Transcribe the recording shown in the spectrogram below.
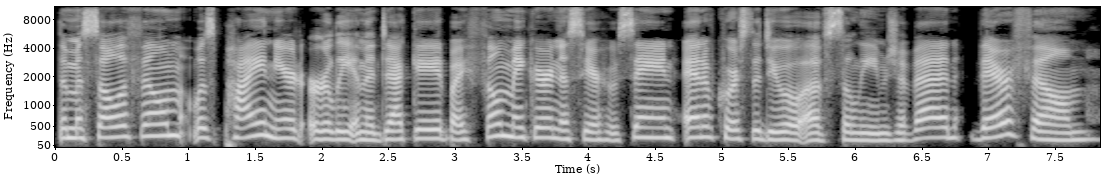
The Masala film was pioneered early in the decade by filmmaker Nasir Hussain and, of course, the duo of Salim Javed. Their film,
